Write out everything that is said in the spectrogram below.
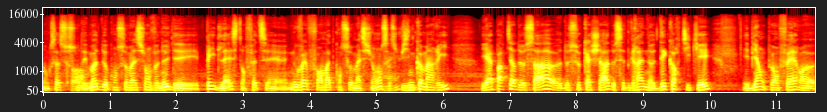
Donc ça, ce sont des modes de consommation venus des pays de l'Est. En fait, c'est un nouvel format de consommation. Ça se cuisine comme un riz. Et à partir de ça, euh, de ce cacha, de cette graine décortiquée, eh bien, on peut en faire euh,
